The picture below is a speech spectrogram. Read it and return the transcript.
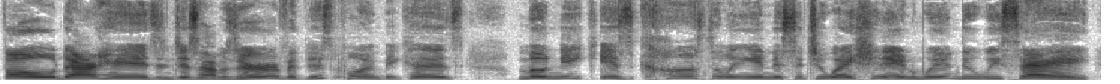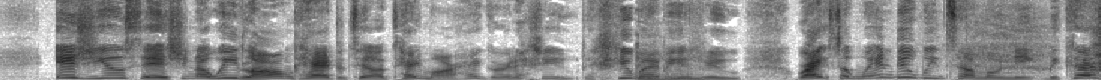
fold our hands and just observe at this point because Monique is constantly in this situation. And when do we say, it's you, sis. You know, we long had to tell Tamar, hey girl, that's you. That's you, baby, mm-hmm. it's you. Right? So when do we tell Monique? Because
